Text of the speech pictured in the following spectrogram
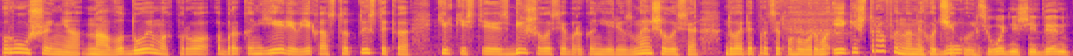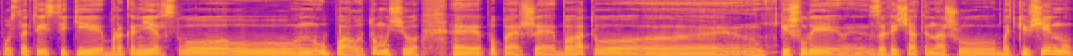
порушення на водоймах, про браконьєрів, яка статистика, кількість збільшилася браконьєрів, зменшилася. Давайте про це поговоримо. І які штрафи на них Ну, очікують? на сьогоднішній день по статистиці браконьєрство упало, тому що, е, по-перше, багато е, пішли захищати нашу батьківщину.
